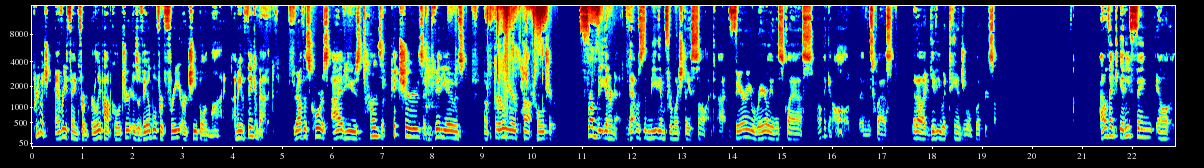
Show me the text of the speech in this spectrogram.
pretty much everything from early pop culture is available for free or cheap online. I mean, think about it. Throughout this course, I've used tons of pictures and videos of earlier pop culture from the internet. That was the medium from which they saw it. Uh, very rarely in this class, I don't think at all in this class, that I like give you a tangible book or something. I don't think anything you know,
